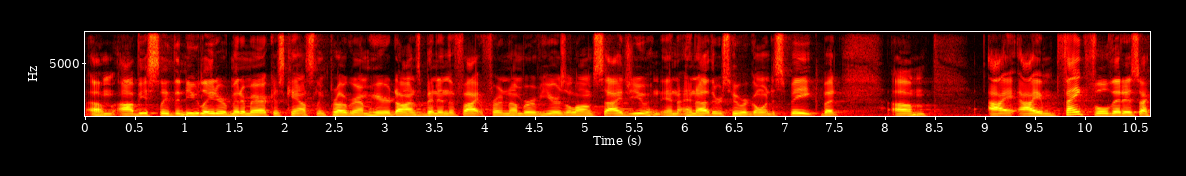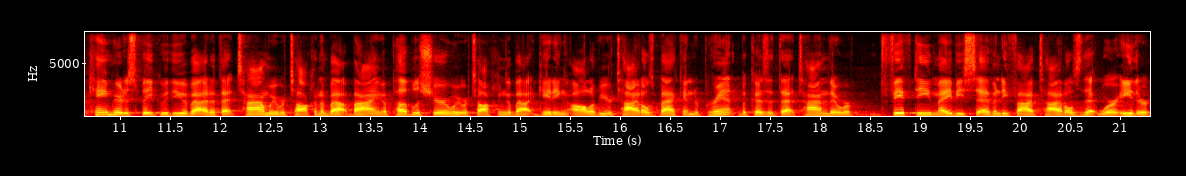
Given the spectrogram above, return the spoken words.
um, obviously the new leader of Mid America's counseling program here. Don's been in the fight for a number of years alongside you and, and, and others who are going to speak. But um, I, am thankful that as I came here to speak with you about at that time, we were talking about buying a publisher. We were talking about getting all of your titles back into print because at that time there were 50, maybe 75 titles that were either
